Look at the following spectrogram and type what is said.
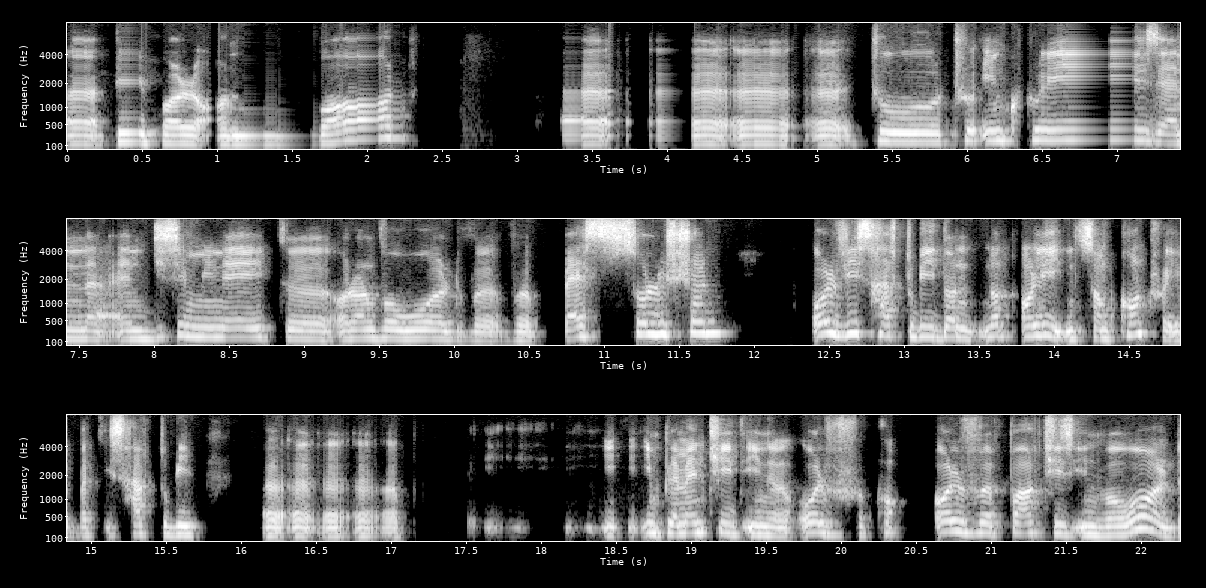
uh, people on board uh, uh, uh, to to increase and and disseminate around the world the, the best solution. All this has to be done not only in some country, but it has to be implemented in all all the parties in the world,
